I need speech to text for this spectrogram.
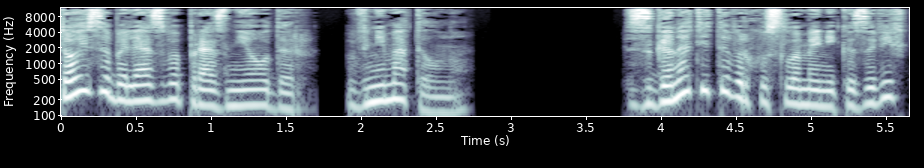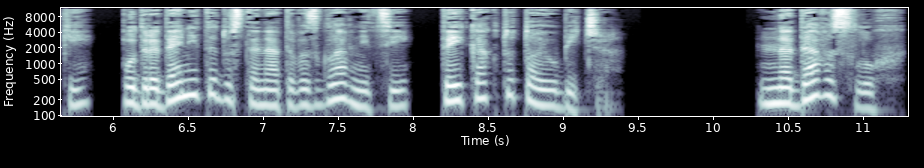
Той забелязва празния одър, внимателно. Сгънатите върху сламеника завивки, подредените до стената възглавници, тъй както той обича. Надава слух,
